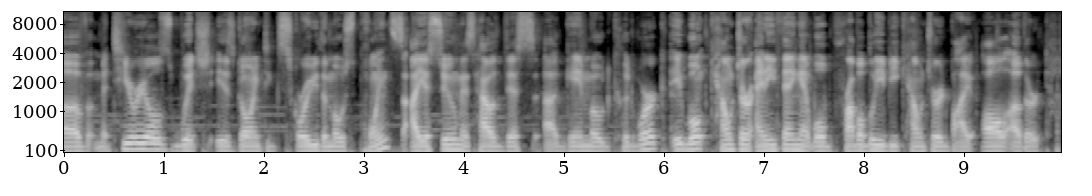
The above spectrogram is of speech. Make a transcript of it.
of materials which is going to score you the most points I assume is how this uh, game mode could work. It won't counter anything. It will probably be countered by all other types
